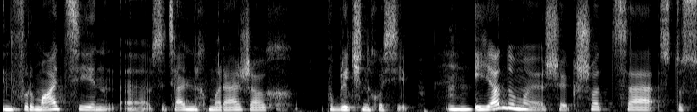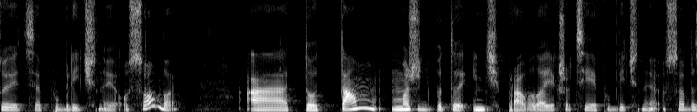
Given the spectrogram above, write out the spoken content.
інформації е, в соціальних мережах публічних осіб. Угу. І я думаю, що якщо це стосується публічної особи, то там можуть бути інші правила, якщо в цієї публічної особи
